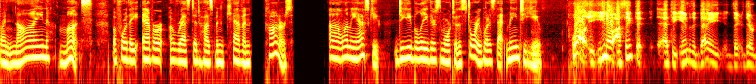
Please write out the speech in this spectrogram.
for nine months before they ever arrested husband Kevin Connors. Uh, let me ask you do you believe there's more to the story? What does that mean to you? Well, you know, I think that at the end of the day, they're they're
